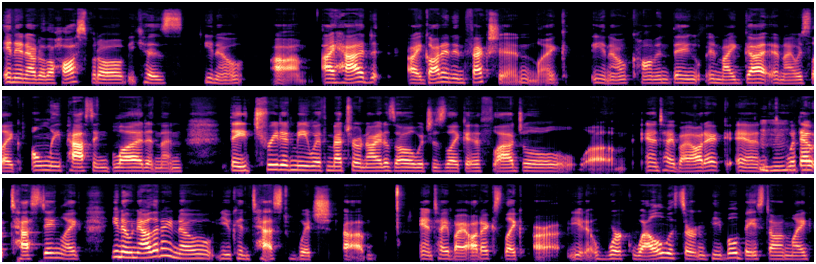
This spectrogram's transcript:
in and out of the hospital because you know um, i had i got an infection like you know common thing in my gut and i was like only passing blood and then they treated me with metronidazole which is like a Flagyl um, antibiotic and mm-hmm. without testing like you know now that i know you can test which um, antibiotics like are you know work well with certain people based on like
